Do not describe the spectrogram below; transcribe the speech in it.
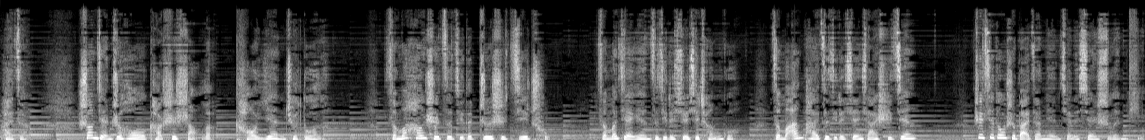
孩子，双减之后考试少了，考验却多了，怎么夯实自己的知识基础？怎么检验自己的学习成果？怎么安排自己的闲暇时间？这些都是摆在面前的现实问题，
